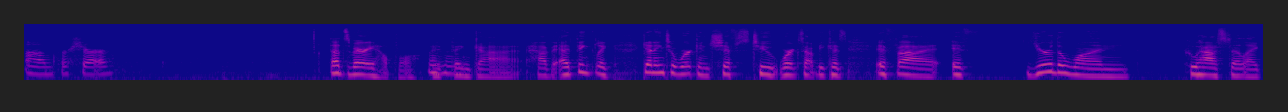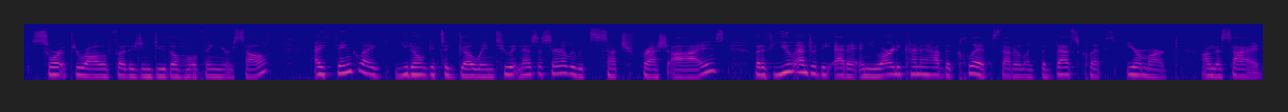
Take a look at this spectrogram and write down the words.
um, for sure that's very helpful. Mm-hmm. I think uh, have I think like getting to work in shifts too works out because if uh, if you're the one who has to like sort through all the footage and do the whole thing yourself. I think like you don't get to go into it necessarily with such fresh eyes, but if you enter the edit and you already kind of have the clips that are like the best clips earmarked on the side,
